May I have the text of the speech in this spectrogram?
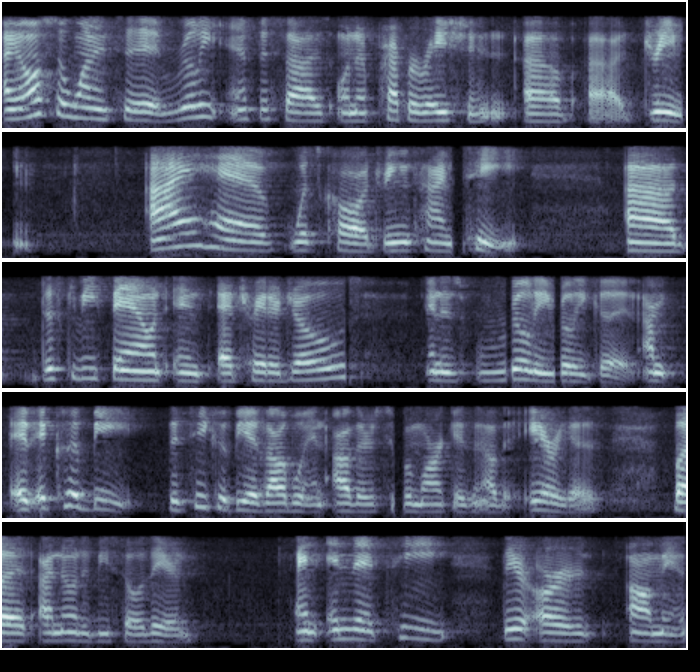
I also wanted to really emphasize on the preparation of uh, dreaming. I have what's called Dreamtime Tea. Uh, this can be found in at Trader Joe's and is really really good. Um, it, it could be the tea could be available in other supermarkets and other areas, but I know to be so there. And in that tea, there are oh man,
